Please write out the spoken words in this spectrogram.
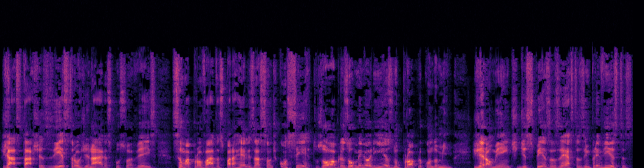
Já as taxas extraordinárias, por sua vez, são aprovadas para a realização de consertos, obras ou melhorias no próprio condomínio, geralmente despesas extras imprevistas,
